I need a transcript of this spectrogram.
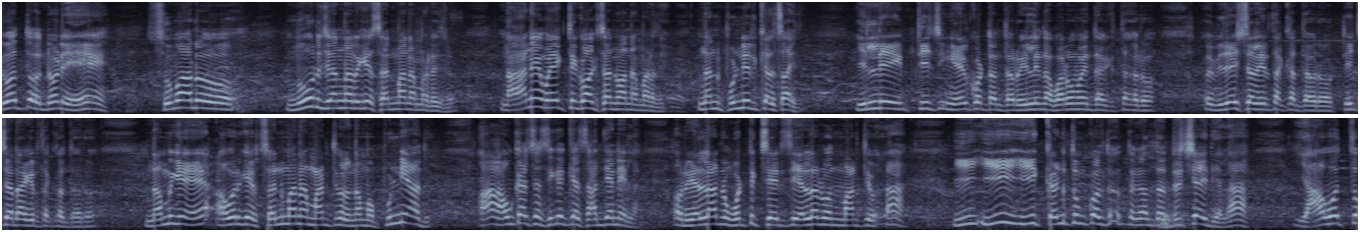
ಇವತ್ತು ನೋಡಿ, ಸುಮಾರು ನೂರು ಜನರಿಗೆ ಸನ್ಮಾನ ಮಾಡಿದರು. ನಾನೇ ವೈಯಕ್ತಿಕವಾಗಿ ಸನ್ಮಾನ ಮಾಡಿದೆ. ನನ್ನ ಪುಣ್ಯದ ಕೆಲಸ ಇದು. ಇಲ್ಲಿ ಟೀಚಿಂಗ್ ಹೇಳ್ಕೊಟ್ಟಂಥವ್ರು, ಇಲ್ಲಿಂದ ಹೊರಹೊಮ್ಮಂಥವ್ರು ವಿದೇಶದಲ್ಲಿ ಇರ್ತಕ್ಕಂಥವ್ರು ಟೀಚರ್ ಆಗಿರ್ತಕ್ಕಂಥವ್ರು, ನಮಗೆ ಅವ್ರಿಗೆ ಸನ್ಮಾನ ಮಾಡ್ತೀವಲ್ಲ, ನಮ್ಮ ಪುಣ್ಯ ಅದು. ಆ ಅವಕಾಶ ಸಿಗೋಕ್ಕೆ ಸಾಧ್ಯನೇ ಇಲ್ಲ. ಅವ್ರು ಎಲ್ಲರನ್ನೂ ಒಟ್ಟಿಗೆ ಸೇರಿಸಿ ಎಲ್ಲರೂ ಒಂದು ಮಾಡ್ತೀವಲ್ಲ, ಈ ಈ ಈ ಕಣ್ಣು ತುಂಬ್ಕೊಳ್ತಕ್ಕಂಥ ದೃಶ್ಯ ಇದೆಯಲ್ಲ, ಯಾವತ್ತೂ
